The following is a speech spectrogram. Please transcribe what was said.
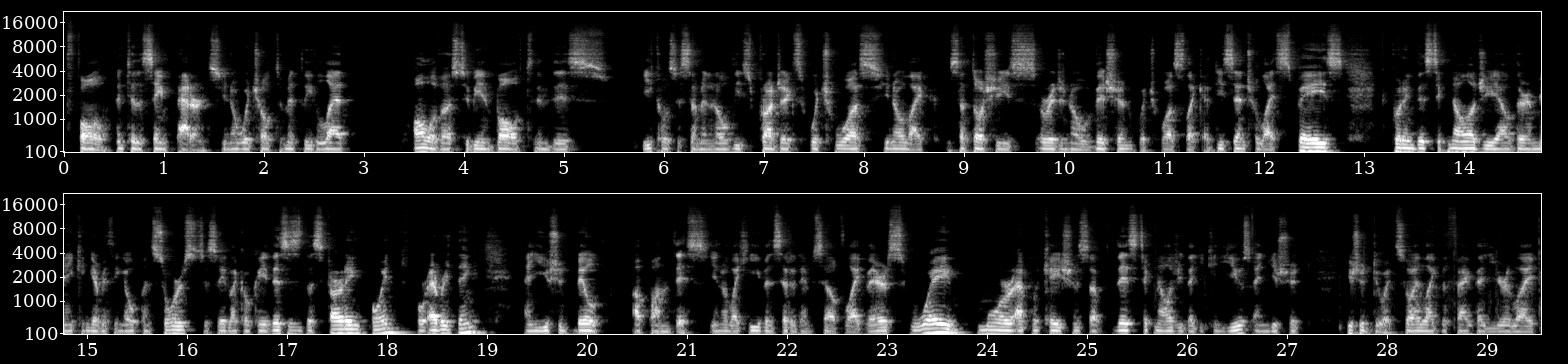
fall into the same patterns you know which ultimately led all of us to be involved in this ecosystem and all these projects, which was, you know, like Satoshi's original vision, which was like a decentralized space, putting this technology out there and making everything open source to say, like, okay, this is the starting point for everything, and you should build upon this. You know, like he even said it himself, like, there's way more applications of this technology that you can use, and you should you should do it. So I like the fact that you're like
